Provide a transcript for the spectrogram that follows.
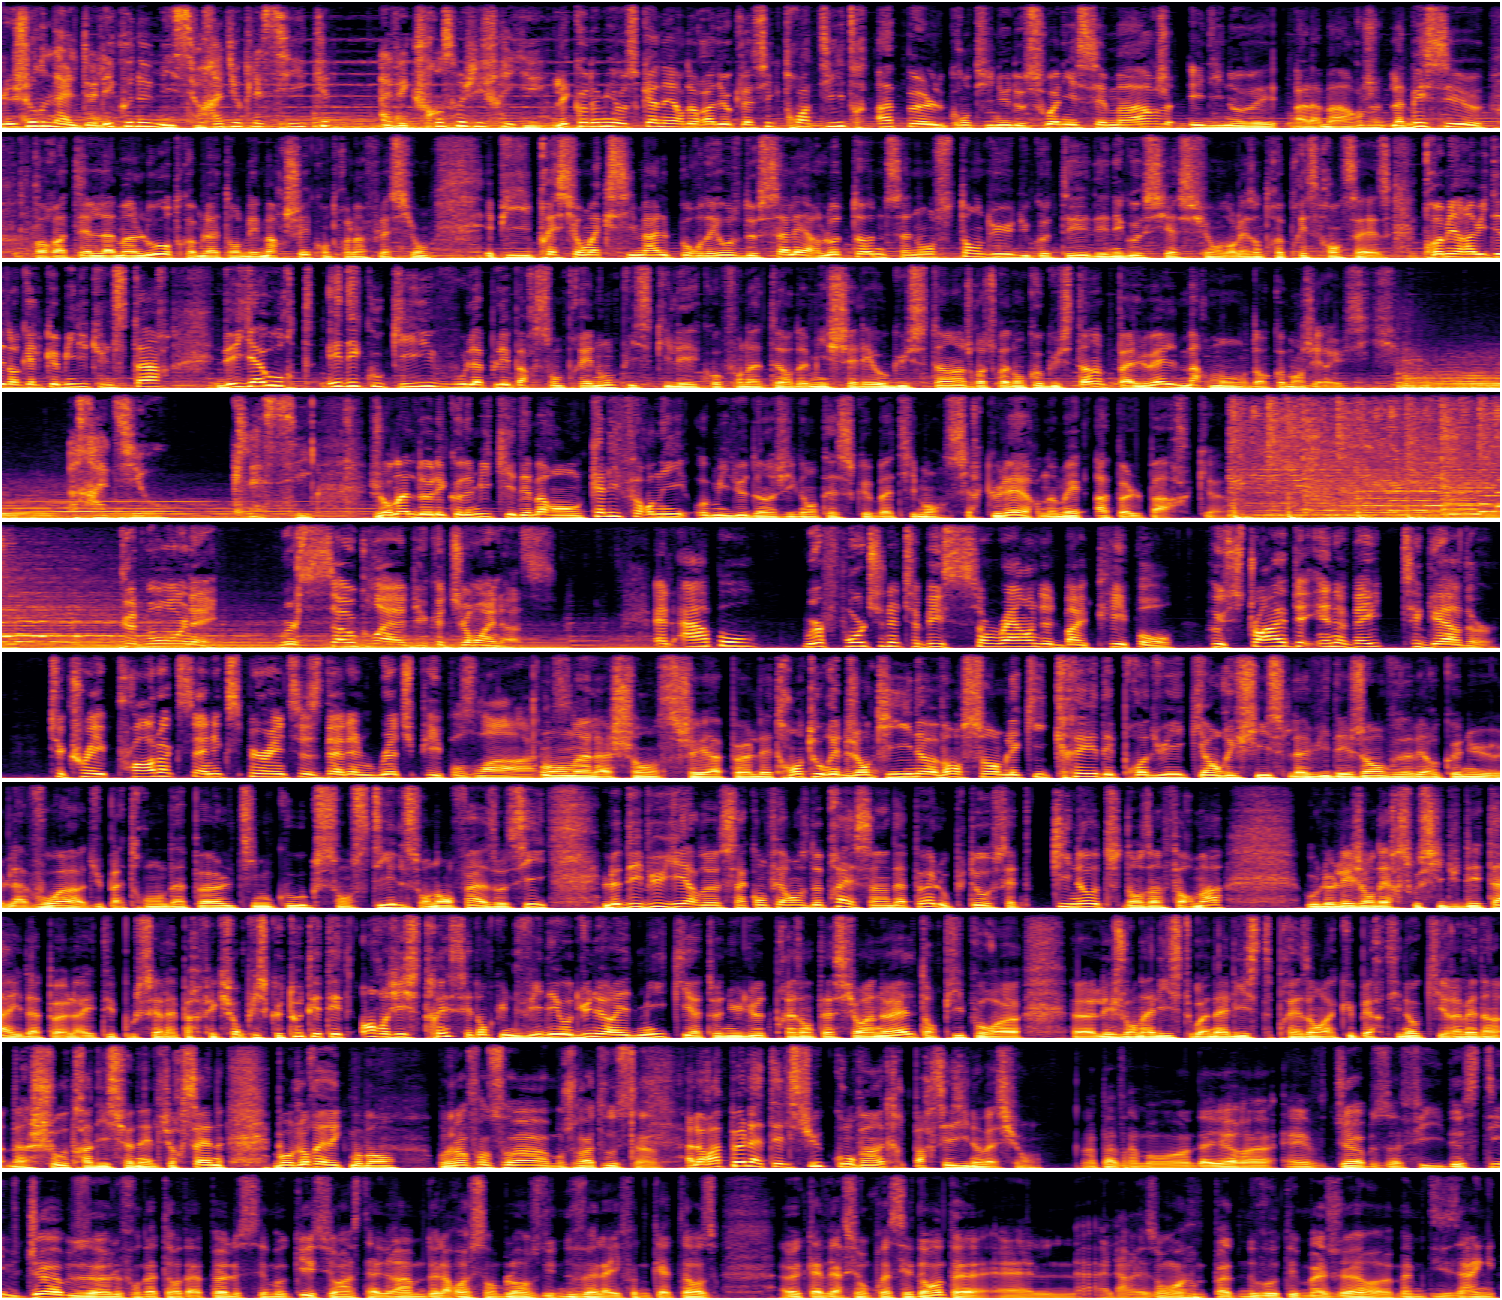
Le journal de l'économie sur Radio Classique avec François Giffrier. L'économie au scanner de Radio Classique, trois titres. Apple continue de soigner ses marges et d'innover à la marge. La BCE aura-t-elle la main lourde comme l'attendent les marchés contre l'inflation? Et puis pression maximale pour des hausses de salaire. L'automne s'annonce tendu du côté des négociations dans les entreprises françaises. Premier invité dans quelques minutes, une star des yaourts et des cookies. Vous l'appelez par son prénom puisqu'il est cofondateur de Michel et Augustin. Je reçois donc Augustin Paluel Marmont dans Comment j'ai réussi. Radio classique. Journal de l'économie qui démarre en Californie au milieu d'un gigantesque bâtiment circulaire nommé Apple Park. Good morning. We're so glad you could join us. At Apple, we're fortunate to be surrounded by people who strive to innovate together to create products and experiences that enrich people's lives. On a la chance chez Apple d'être entouré de gens qui innovent ensemble et qui créent des produits qui enrichissent la vie des gens. Vous avez reconnu la voix du patron d'Apple, Tim Cook, son style, son emphase aussi. Le début hier de sa conférence de presse hein, d'Apple, ou plutôt cette keynote dans un format où le légendaire souci du détail d'Apple a été poussé à la perfection puisque tout était enregistré. C'est donc une vidéo d'une heure et demie qui a tenu lieu de présentation annuelle. Tant pis pour euh, euh les journalistes ou analystes présents à Cupertino qui rêvaient d'un show traditionnel sur scène. Bonjour Eric Mauban. Bonjour François, bonjour à tous. Alors Apple a-t-elle su convaincre par ses innovations? Ah, pas vraiment. Hein. D'ailleurs, euh, Eve Jobs, fille de Steve Jobs, euh, le fondateur d'Apple, s'est moqué sur Instagram de la ressemblance du nouvel iPhone 14 avec la version précédente. Elle, elle a raison, hein. pas de nouveauté majeure, euh, même design.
